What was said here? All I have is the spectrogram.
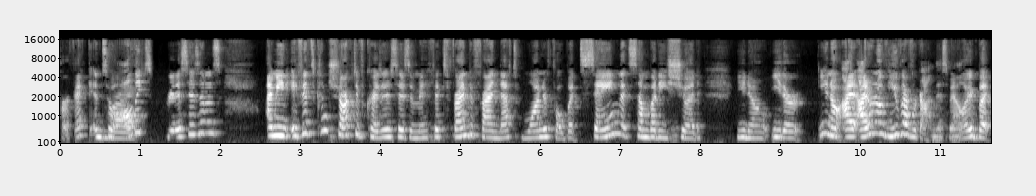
perfect. And so all these criticisms, I mean, if it's constructive criticism, if it's friend to friend, that's wonderful. But saying that somebody should, you know, either, you know, I, I don't know if you've ever gotten this, Mallory, but,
